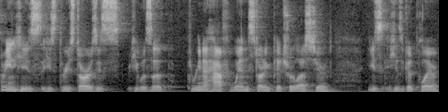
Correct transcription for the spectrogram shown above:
I mean he's he's three stars. He's he was a three and a half win starting pitcher last year. He's he's a good player.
